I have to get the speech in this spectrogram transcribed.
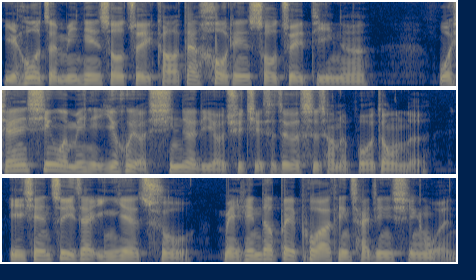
也或者明天收最高，但后天收最低呢？我相信新闻媒体又会有新的理由去解释这个市场的波动了。以前自己在营业处，每天都被迫要听财经新闻，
